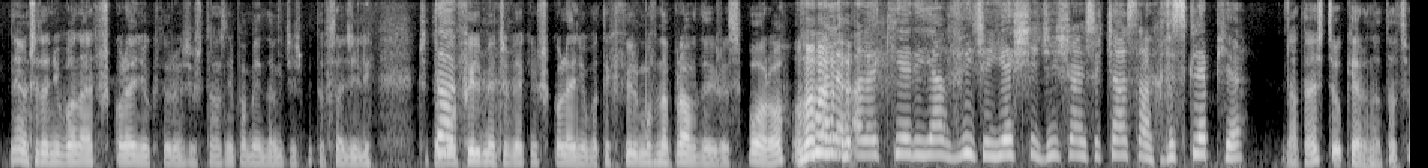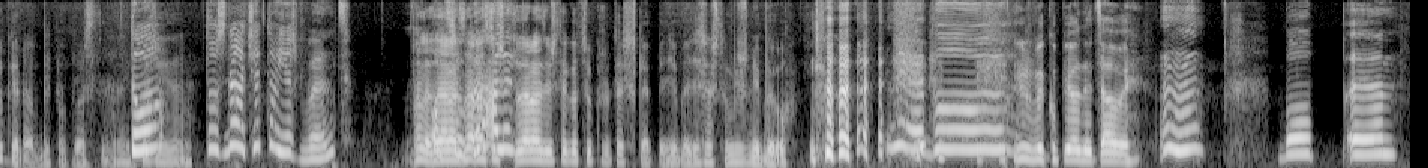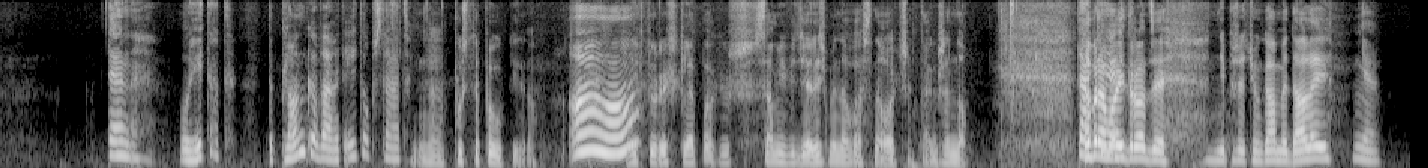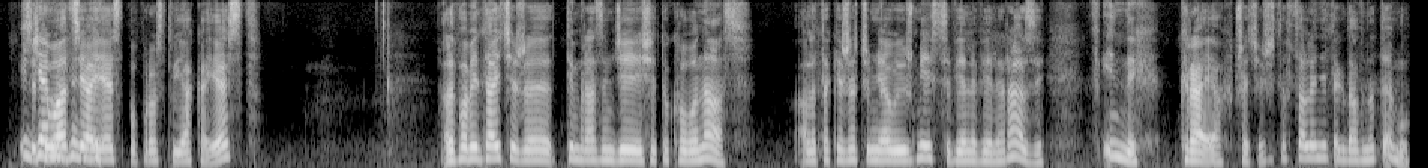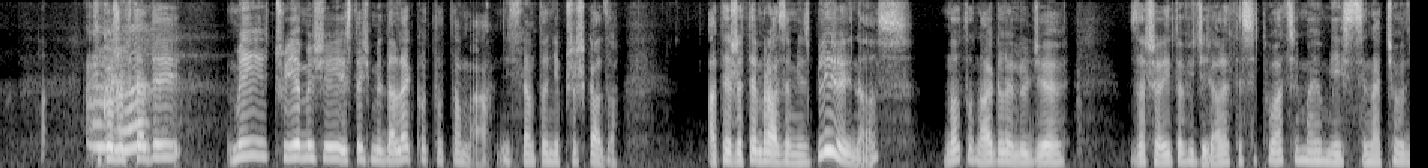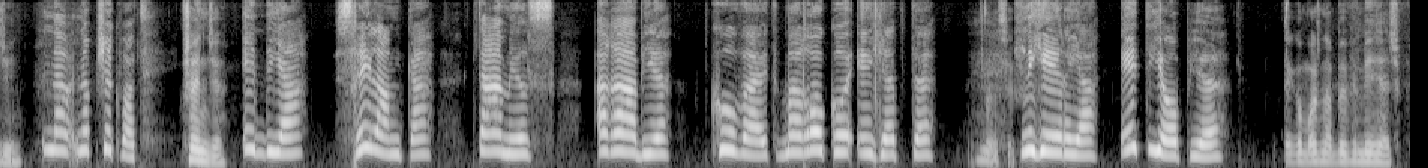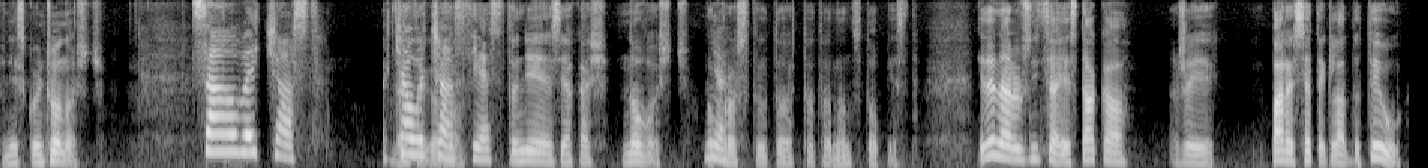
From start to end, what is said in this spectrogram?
Nie wiem, czy to nie było nawet w szkoleniu którymś, już teraz nie pamiętam, gdzieś mi to wsadzili. Czy to Tak. było w filmie, czy w jakimś szkoleniu, bo tych filmów naprawdę jest sporo. Ale, ale kiedy ja widzę jeszcze dzisiaj w czasach w sklepie, A to jest cukier, no to cukier robi po prostu. No to, później, no. to znaczy to jest błęd. Ale zaraz, cukier, zaraz, ale- Już, zaraz już tego cukru też w sklepie nie będzie, zresztą już nie było. Nie, bo, Już wykupiony cały. mm, bo ten hoe heet dat? De planken waar het eten op staat. No, puste półki, no. W Aha. niektórych sklepach już sami widzieliśmy na własne oczy, także no. Tak Dobra, jest. moi drodzy, nie przeciągamy dalej. Nie. Idziemy- Sytuacja jest po prostu jaka jest. Ale pamiętajcie, że tym razem dzieje się to koło nas. Ale takie rzeczy miały już miejsce wiele, wiele razy w innych krajach przecież i to wcale nie tak dawno temu. Tylko, że wtedy my czujemy się, jesteśmy daleko, to tam, a nic nam to nie przeszkadza. A te, że tym razem jest bliżej nas, no to nagle ludzie zaczęli to widzieć. Ale te sytuacje mają miejsce na co dzień. Na, na przykład Wszędzie. India, Sri Lanka, Tamils, Arabië, Kuwait, Marokko, Egypte, No cóż. Nigeria, Ethiopië. Tego można by wymieniać w nieskończoność. Cały czas. Cały Dlatego, czas jest. To nie jest jakaś nowość. Po Nie. prostu to, to, to non-stop jest. Jedyna różnica jest taka, że parę setek lat do tyłu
